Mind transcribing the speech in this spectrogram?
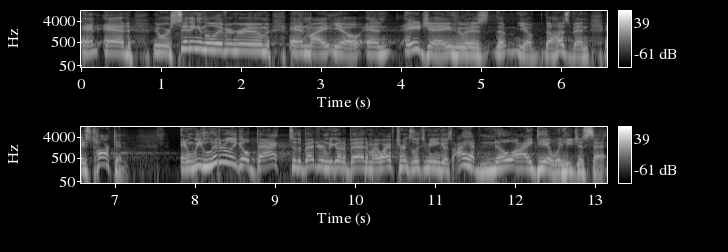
And, and we're sitting in the living room, and my, you know, and AJ, who is the, you know, the husband, is talking. And we literally go back to the bedroom to go to bed, and my wife turns looks at me and goes, I have no idea what he just said.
